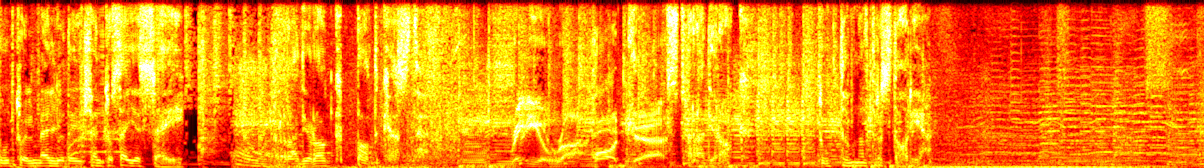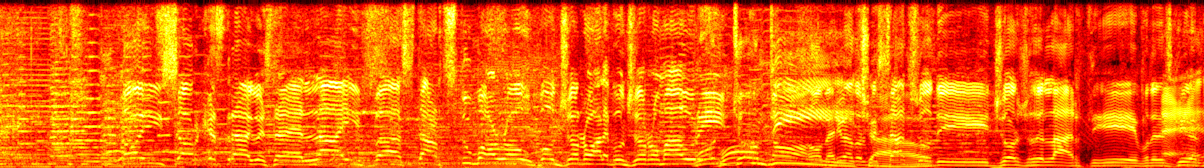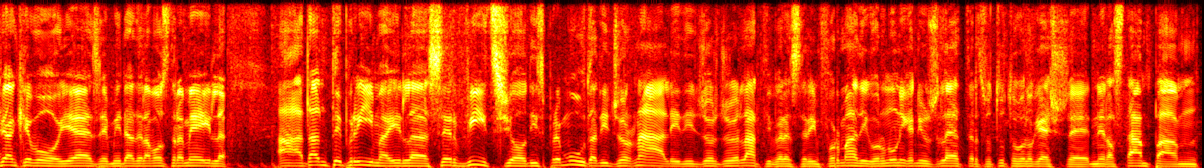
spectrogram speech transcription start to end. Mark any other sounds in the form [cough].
tutto il meglio dei 106 e 6. Radio Rock Podcast. Radio Rock Podcast. Radio Rock. Tutta un'altra storia. Noise Orchestra, questa è Life Starts Tomorrow. Buongiorno Ale, buongiorno Mauri. Buongiorno. Oh, mi è arrivato il Ciao. messaggio di Giorgio Dell'Arti. Potete Eh. scrivervi anche voi, eh, se mi date la vostra mail. Ad anteprima il servizio di spremuta di giornali di Giorgio Dell'Arti per essere informati con un'unica newsletter su tutto quello che esce nella stampa. mh,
